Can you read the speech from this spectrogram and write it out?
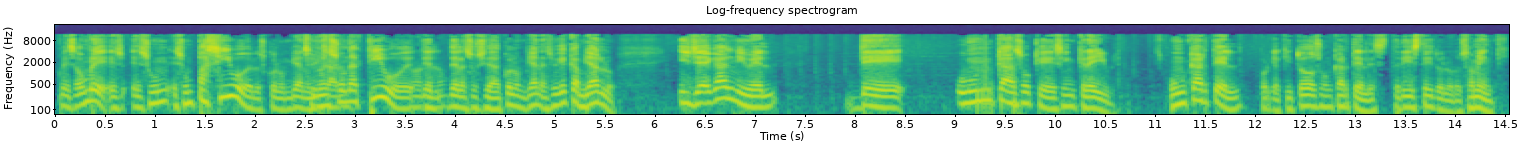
pues hombre, es, es un, es un pasivo de los colombianos, Sí, no es un activo de, No, no, de- no. de la sociedad colombiana, eso hay que cambiarlo. Y llega al nivel de un caso que es increíble. Un cartel, porque aquí todos son carteles, triste y dolorosamente,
